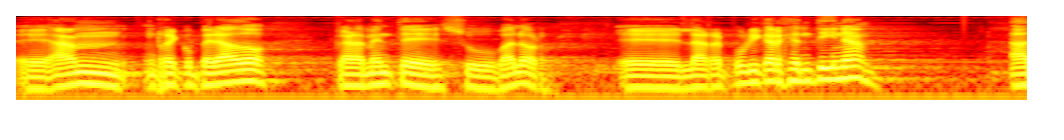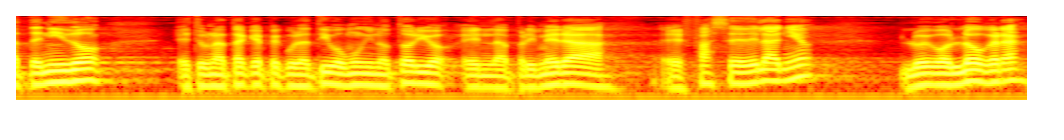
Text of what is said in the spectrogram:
eh, han recuperado claramente su valor. Eh, la República Argentina ha tenido este, un ataque especulativo muy notorio en la primera eh, fase del año, luego logra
